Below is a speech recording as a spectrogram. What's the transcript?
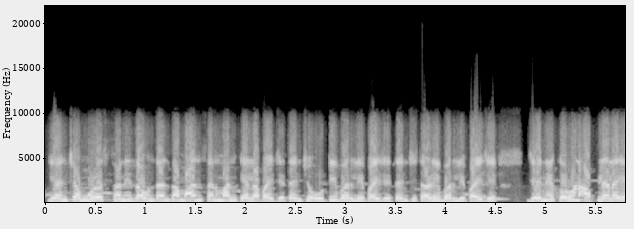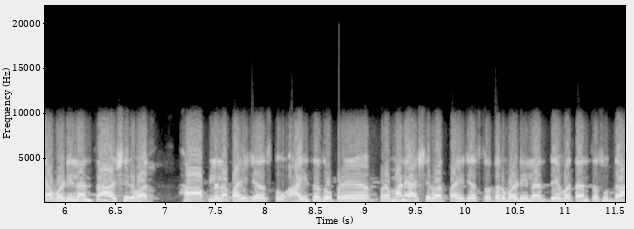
यांच्या मूळ स्थानी जाऊन त्यांचा मान सन्मान केला पाहिजे त्यांची ओटी भरली पाहिजे त्यांची तळी भरली पाहिजे जेणेकरून आपल्याला या वडिलांचा आशीर्वाद हा आपल्याला पाहिजे असतो. आईचा जो प्रे प्रमाणे आशीर्वाद पाहिजे असतो तर वडिला देवतांचा सुद्धा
